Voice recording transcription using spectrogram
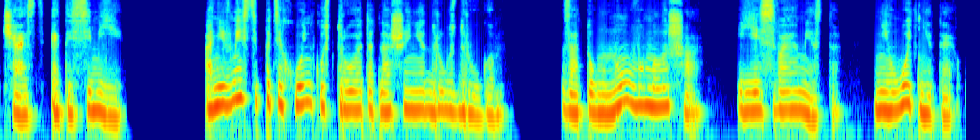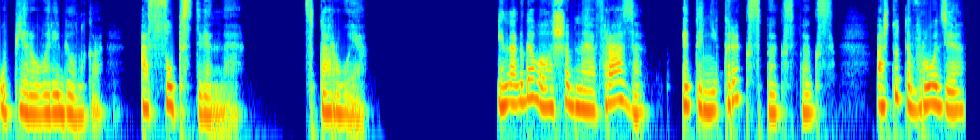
часть этой семьи. Они вместе потихоньку строят отношения друг с другом. Зато у нового малыша есть свое место, не отнятое у первого ребенка, а собственное, второе. Иногда волшебная фраза — это не крэкс-пэкс-фэкс, а что-то вроде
